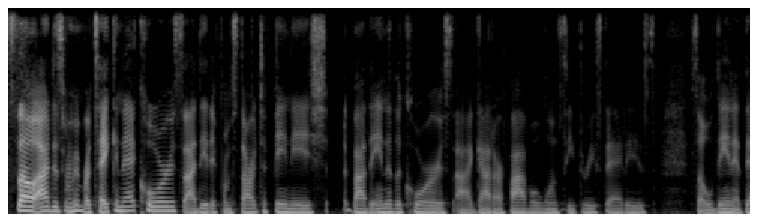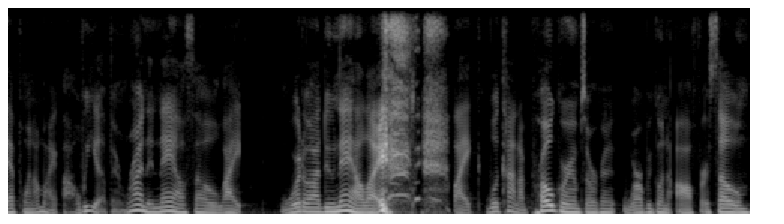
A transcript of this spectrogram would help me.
so I just remember taking that course. I did it from start to finish. By the end of the course, I got our 501c3 status. So then at that point, I'm like, oh, we up and running now. So like, what do I do now? Like, like what kind of programs are, gonna, are we going to offer? So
